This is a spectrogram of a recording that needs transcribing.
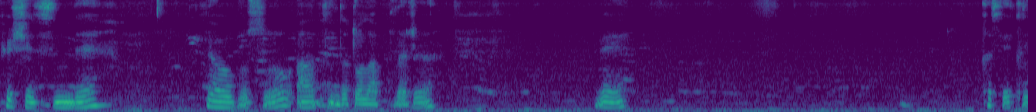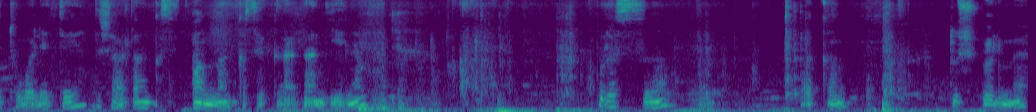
Köşesinde lavabosu, altında dolapları ve kasetli tuvaleti dışarıdan alınan kasetlerden diyelim. Burası bakın duş bölümü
